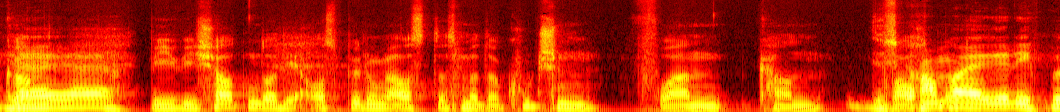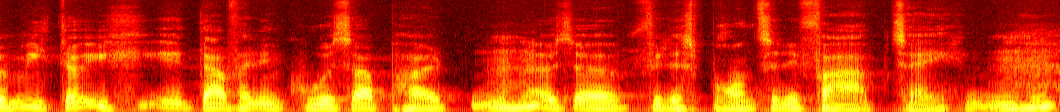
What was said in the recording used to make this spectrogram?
gehabt. Wie, wie schaut denn da die Ausbildung aus, dass man da Kutschen fahren kann? Das Braucht kann man, man eigentlich bei mir, da ich darf einen Kurs abhalten, mhm. also für das bronzene Fahrabzeichen. Mhm.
